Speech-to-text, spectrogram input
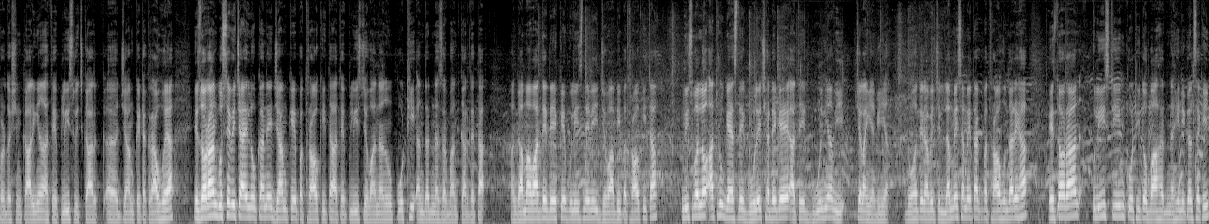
ਪ੍ਰਦਰਸ਼ਨਕਾਰੀਆਂ ਅਤੇ ਪੁਲਿਸ ਵਿਚਕਾਰ ਅ, ਜੰਮ ਕੇ ਟਕਰਾਅ ਹੋਇਆ। ਇਸ ਦੌਰਾਨ ਗੁੱਸੇ ਵਿੱਚ ਆਏ ਲੋਕਾਂ ਨੇ ਜੰਮ ਕੇ ਪਥਰਾਓ ਕੀਤਾ ਅਤੇ ਪੁਲਿਸ ਜਵਾਨਾਂ ਨੂੰ ਕੋਠੀ ਅੰਦਰ ਨਜ਼ਰਬੰਦ ਕਰ ਦਿੱਤਾ। ਹੰਗਾਮਾ ਵਾਧੇ ਦੇਖ ਕੇ ਪੁਲਿਸ ਨੇ ਵੀ ਜਵਾਬੀ ਪਥਰਾਓ ਕੀਤਾ। ਪੁਲਿਸ ਵੱਲੋਂ ਅਥਰੂ ਗੈਸ ਦੇ ਗੋਲੇ ਛੱਡੇ ਗਏ ਅਤੇ ਗੋਲੀਆਂ ਵੀ ਚਲਾਈਆਂ ਗਈਆਂ। ਦੋਹਾਂ ਧਿਰਾਂ ਵਿੱਚ ਲੰਮੇ ਸਮੇਂ ਤੱਕ ਪਥਰਾਓ ਹੁੰਦਾ ਰਿਹਾ। ਇਸ ਦੌਰਾਨ ਪੁਲਿਸ ਟੀਮ ਕੋਠੀ ਤੋਂ ਬਾਹਰ ਨਹੀਂ ਨਿਕਲ ਸਕੀ।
